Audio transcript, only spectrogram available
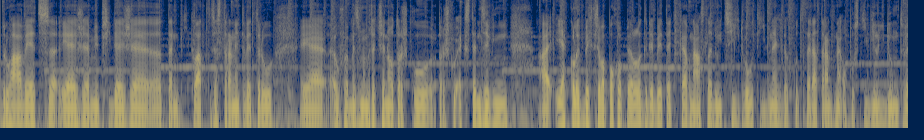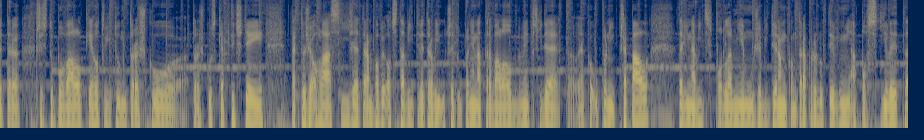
Druhá věc je, že mi přijde, že eh, ten výklad ze strany Twitteru je eufemismem řečeno trošku, trošku extenzivní a jakkoliv bych třeba pochopil, kdyby teďka v následujících dvou týdnech, dokud teda Trump neopustí Bílý dům, Twitter přistupoval k jeho tweetům trošku, trošku skeptičtěji, tak to, že ohlásí, že Trumpovi odstaví Twitterový účet úplně natrvalo, mi přijde jako úplný přepal, který navíc podle mě může být jenom kontraproduktivní a posílit eh,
